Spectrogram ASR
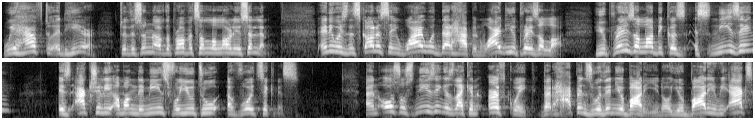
We have to adhere to the sunnah of the Prophet. Anyways, the scholars say, why would that happen? Why do you praise Allah? You praise Allah because sneezing is actually among the means for you to avoid sickness. And also, sneezing is like an earthquake that happens within your body. You know, your body reacts,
